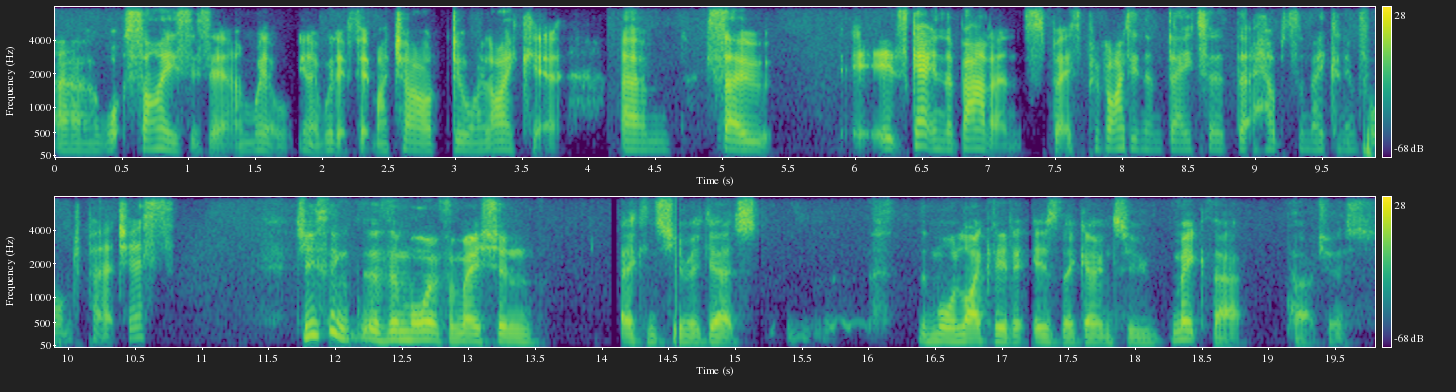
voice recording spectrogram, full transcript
uh, what size is it and will you know will it fit my child? Do I like it? Um, so it's getting the balance, but it's providing them data that helps them make an informed purchase. Do you think the more information a consumer gets, the more likely it is they're going to make that purchase?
